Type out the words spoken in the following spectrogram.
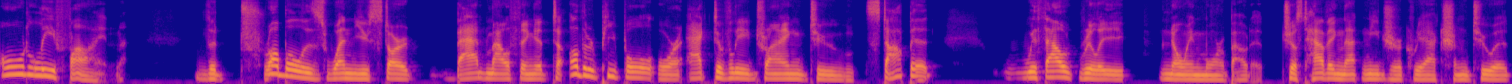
totally fine. The trouble is when you start bad mouthing it to other people or actively trying to stop it without really knowing more about it. Just having that knee jerk reaction to it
